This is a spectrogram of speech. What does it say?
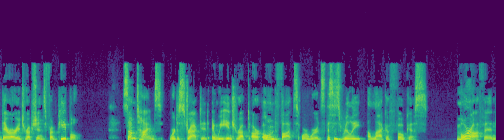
there are interruptions from people. Sometimes we're distracted and we interrupt our own thoughts or words. This is really a lack of focus. More often,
